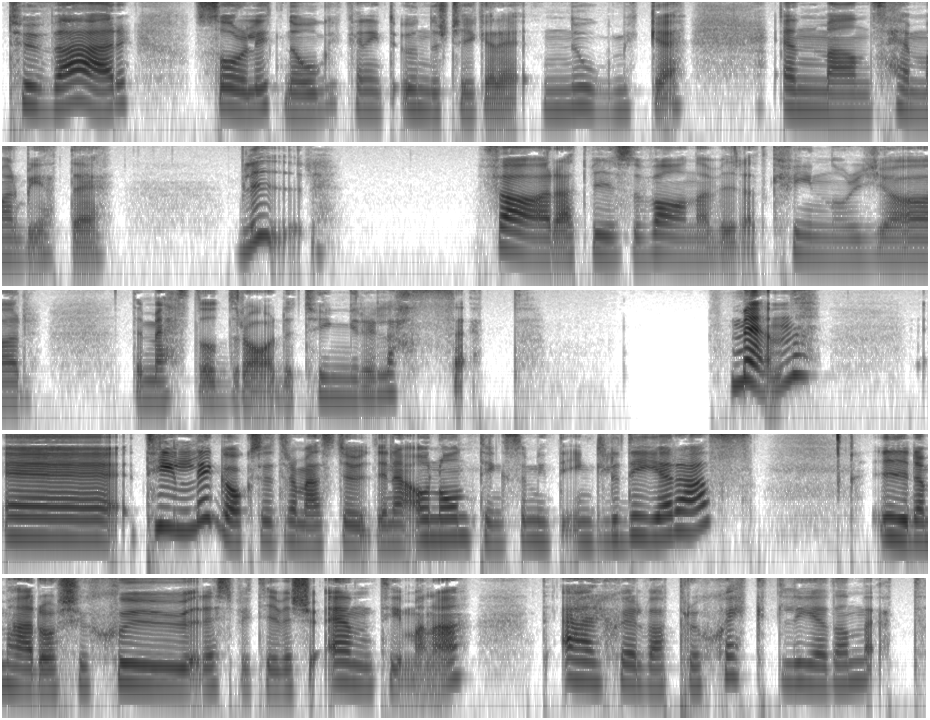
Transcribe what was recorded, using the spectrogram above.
tyvärr, sorgligt nog, kan inte understryka det nog mycket, en mans hemarbete blir. För att vi är så vana vid att kvinnor gör det mesta och drar det tyngre lasset. Men eh, tillägg också till de här studierna och någonting som inte inkluderas i de här då 27 respektive 21 timmarna, det är själva projektledandet.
